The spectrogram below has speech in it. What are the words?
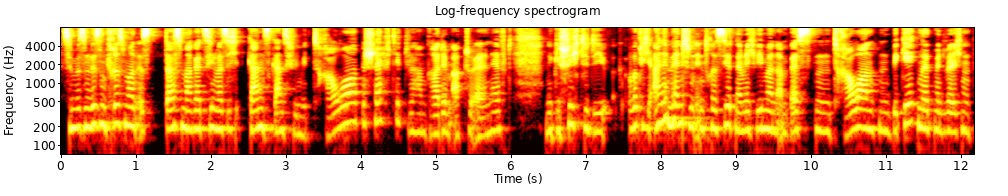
Sie müssen wissen, Chrismon ist das Magazin, was sich ganz, ganz viel mit Trauer beschäftigt. Wir haben gerade im aktuellen Heft eine Geschichte, die wirklich alle Menschen interessiert, nämlich wie man am besten Trauernden begegnet, mit welchen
